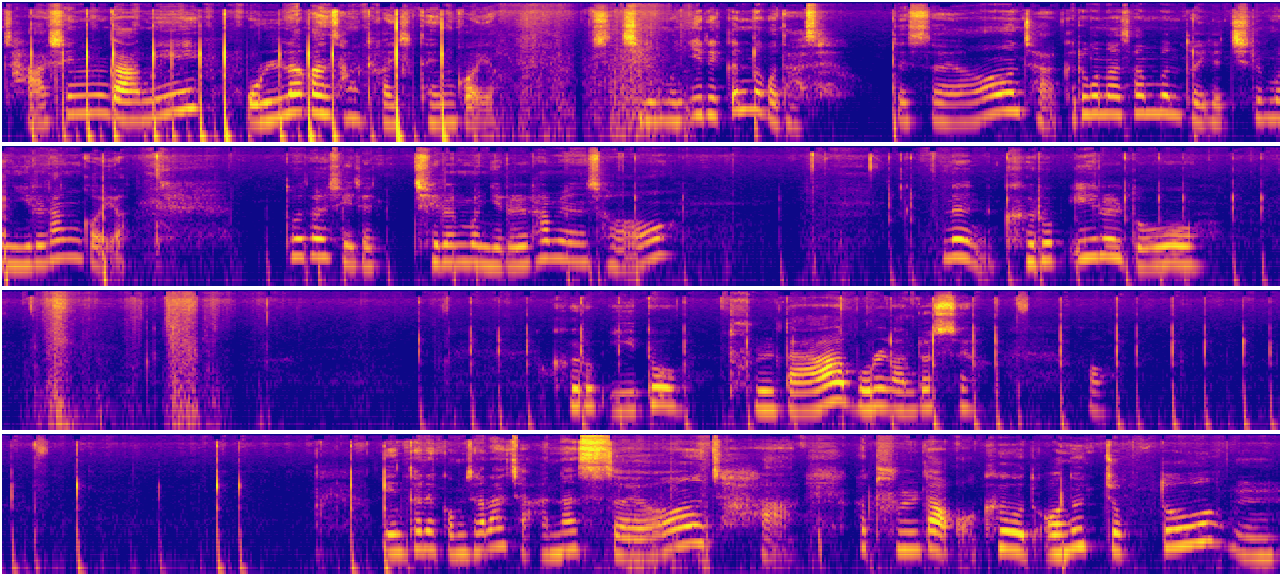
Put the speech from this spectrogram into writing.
자신감이 올라간 상태가 된 거예요. 질문 1이 끝나고 나서요. 됐어요. 자, 그러고 나서 한 번 더 이제 질문 2를 한 거예요. 또다시 이제 질문 2를 하면서는 그룹 1도 그룹 2도 둘다 뭐를 안 줬어요. 어. 인터넷 검사를 하지 않았어요. 자, 둘 다 그 어느 쪽도 음,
